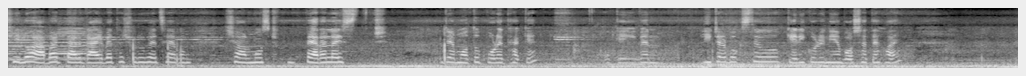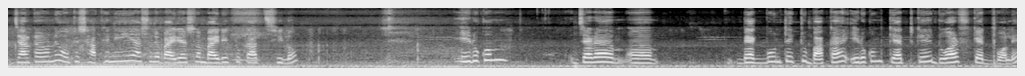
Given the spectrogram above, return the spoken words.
ছিল, আবার তার গায়ে ব্যথা শুরু হয়েছে এবং সে অলমোস্ট প্যারালাইজড যে মতো পড়ে থাকে। ওকে ইভেন লিটার বক্সেও ক্যারি করে নিয়ে বসাতে হয়। যার কারণে ওকে সাথে নিয়ে আসলে বাইরে আসলাম, বাইরে একটু কাজ ছিল। এরকম যারা ব্যাকবোনটা একটু বাঁকা, এরকম ক্যাটকে ডোয়ার্ফ ক্যাট বলে।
